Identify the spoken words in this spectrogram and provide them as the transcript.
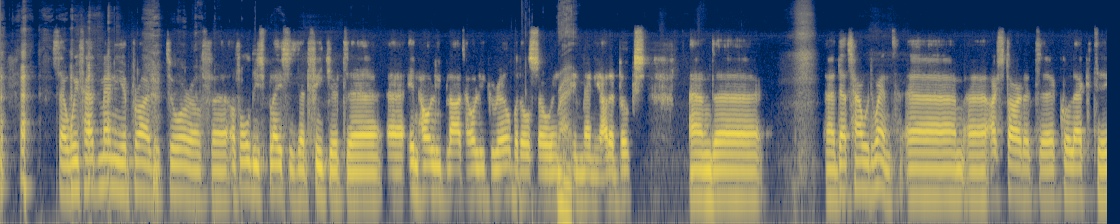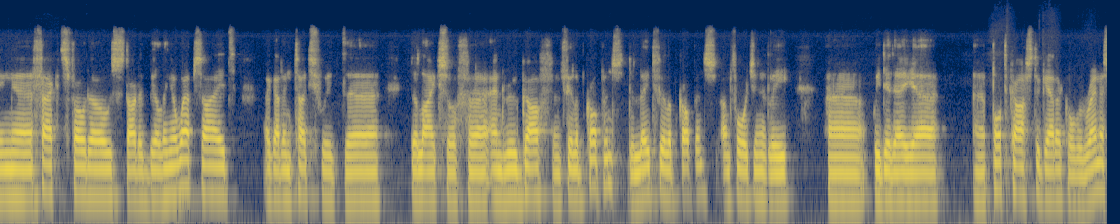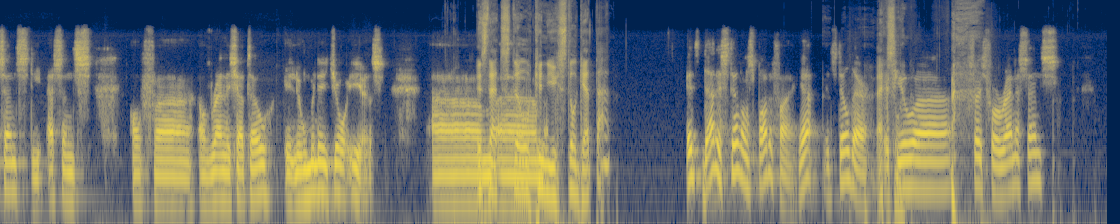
So we've had many a private tour of uh, of all these places that featured uh, uh, in Holy Blood, Holy Grail, but also in, Right. in many other books, and uh, that's how it went. Um, uh, I started uh, collecting uh, facts, photos, started building a website. I got in touch with uh, the likes of uh, Andrew Gough and Philip Coppens, the late Philip Coppens. Unfortunately, uh, we did a, uh, a podcast together called The Rennessence, the essence of uh, of Rennes le Chateau. Illuminate your ears. Um, Is that still? um, can you still get that? It's that is still on Spotify. Yeah, it's still there. Excellent. If you uh, search for Rennessence,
